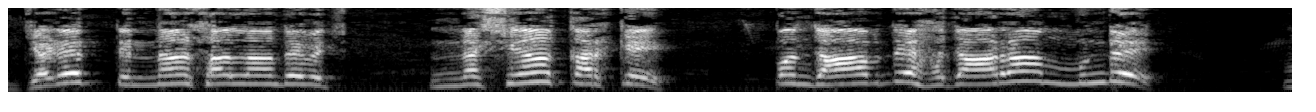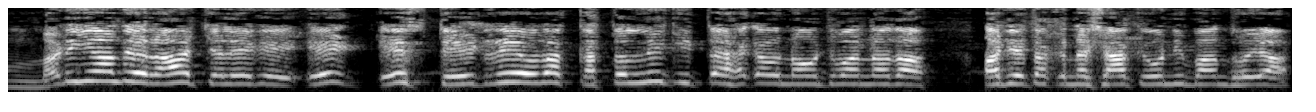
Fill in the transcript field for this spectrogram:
ਜਿਹੜੇ ਤਿੰਨਾਂ ਸਾਲਾਂ ਦੇ ਵਿੱਚ ਨਸ਼ਿਆਂ ਕਰਕੇ ਪੰਜਾਬ ਦੇ ਹਜ਼ਾਰਾਂ ਮੁੰਡੇ ਮੜੀਆਂ ਦੇ ਰਾਹ ਚਲੇ ਗਏ। ਇਹ ਇਹ ਸਟੇਟ ਨੇ ਉਹਦਾ ਕਤਲ ਨਹੀਂ ਕੀਤਾ ਹੈਗਾ ਨੌਜਵਾਨਾਂ ਦਾ। ਅਜੇ ਤੱਕ ਨਸ਼ਾ ਕਿਉਂ ਨਹੀਂ ਬੰਦ ਹੋਇਆ?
